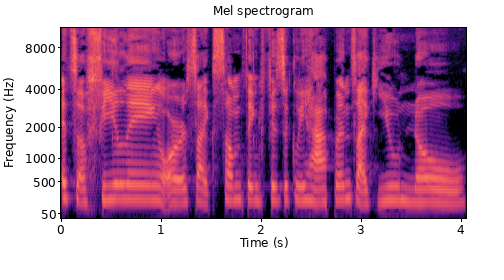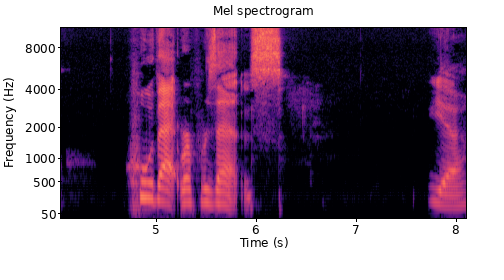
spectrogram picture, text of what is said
it's a feeling or it's like something physically happens, like, you know who that represents. Yeah,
